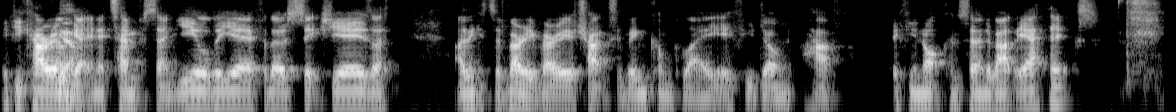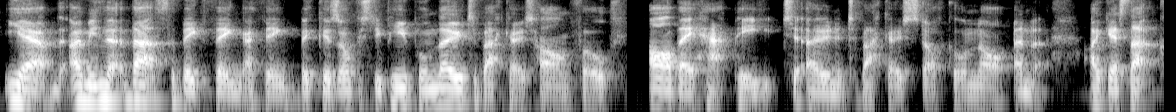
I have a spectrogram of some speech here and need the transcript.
if you carry on yeah. getting a 10% yield a year for those six years, I I think it's a very, very attractive income play if you don't have, if you're not concerned about the ethics. Yeah, I mean that's the big thing I think because obviously people know tobacco is harmful. Are they happy to own a tobacco stock or not? And I guess that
